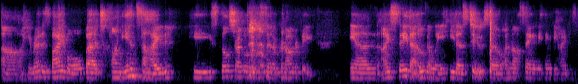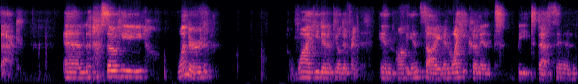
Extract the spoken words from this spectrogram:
Uh, he read his Bible, but on the inside, he still struggles with the sin of pornography. And I say that openly, he does too. So I'm not saying anything behind his back. And so he wondered why he didn't feel different in on the inside and why he couldn't beat that sin.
